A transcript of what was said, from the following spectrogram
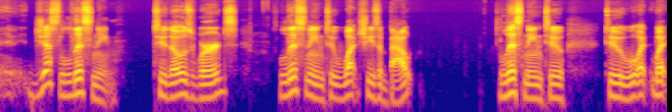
Eh, just listening to those words, listening to what she's about, listening to to what what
